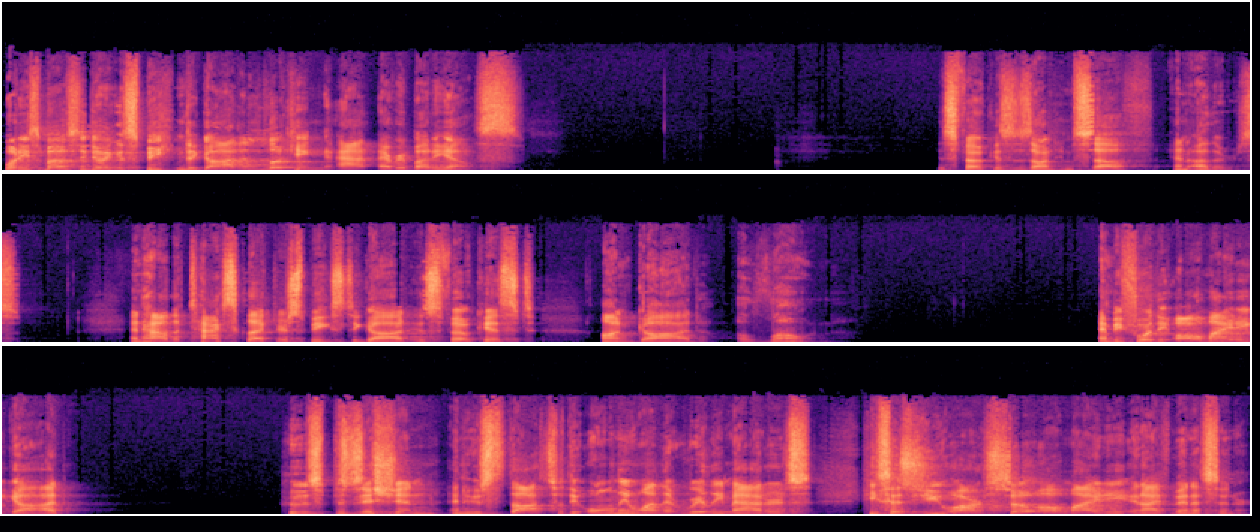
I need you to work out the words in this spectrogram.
What he's mostly doing is speaking to God and looking at everybody else. His focus is on himself and others. And how the tax collector speaks to God is focused on God alone. And before the Almighty God, whose position and whose thoughts are the only one that really matters, he says, You are so almighty, and I've been a sinner.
